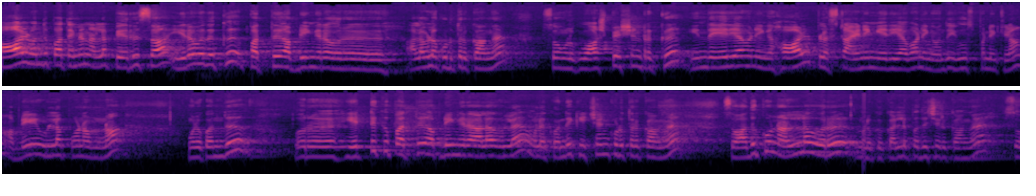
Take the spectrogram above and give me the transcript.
ஹால் வந்து பார்த்திங்கன்னா நல்லா பெருசாக இருபதுக்கு பத்து அப்படிங்கிற ஒரு அளவில் கொடுத்துருக்காங்க. ஸோ உங்களுக்கு வாஷ் பேஷன் இருக்குது இந்த ஏரியாவை நீங்கள் ஹால் ப்ளஸ் டைனிங் ஏரியாவாக நீங்கள் வந்து யூஸ் பண்ணிக்கலாம். அப்படியே உள்ளே போனோம்னா உங்களுக்கு வந்து ஒரு எட்டுக்கு பத்து அப்படிங்கிற அளவில் உங்களுக்கு வந்து கிச்சன் கொடுத்துருக்காங்க. ஸோ அதுக்கும் நல்ல ஒரு உங்களுக்கு கல் பதிச்சிருக்காங்க. ஸோ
